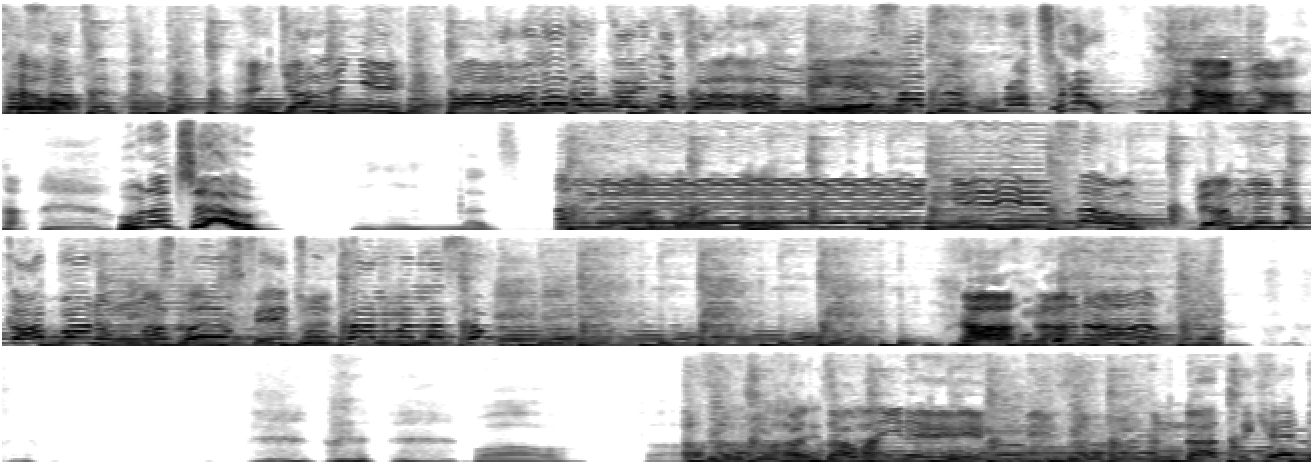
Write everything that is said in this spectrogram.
ሳሳት እንጃልኝ ኋላ በርቅ አይጠፋም። ይሄ ሳት እውነት ነው? እውነት ነው? ሰው ደም ልንቃባ ነው። ከፊቱን ካልመለሰው አሁን ገና ዋው! እንዳትሄድ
